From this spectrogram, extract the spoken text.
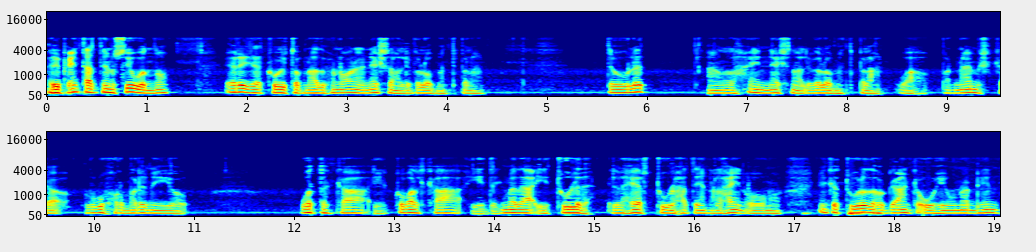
Ribcinta haddaynu sii wadno ereyga iyo tobnaad wuxuu noqonayaa national development plan dowlad aan lahayn national development plan. Waa barnaamijka lagu horumarinayo wadanka iyo gobolka iyo degmada iyo tuulada. Ilaa heer tuula haddayna lahayn oonu ninka tuulada hogaanka uu una dhihin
